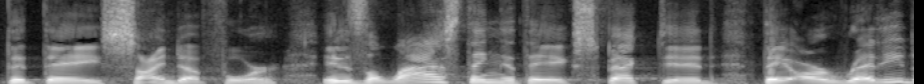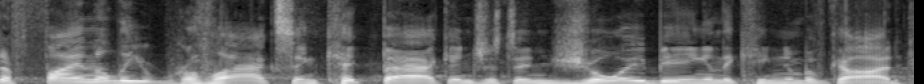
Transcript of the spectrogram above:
that they signed up for. It is the last thing that they expected. They are ready to finally relax and kick back and just enjoy being in the kingdom of God.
